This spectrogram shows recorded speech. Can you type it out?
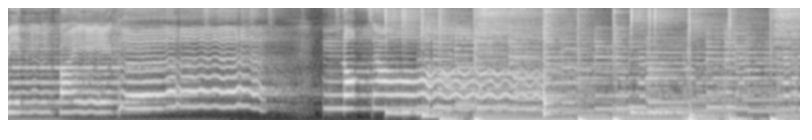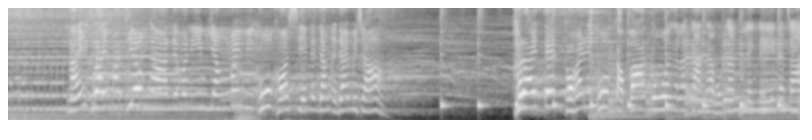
บินไปคือนกเจ้า ไหนใครมาเที่ยวงานในวันนี้ยังไม่มีคู่ขอเสียงดังๆหน่อยได้ไหมจ๊ะ ใครเต้นขอให้ได้คู่กลับบ้านด้วยกันละกันนะผลงานเพลงนี้นะจ๊ะ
